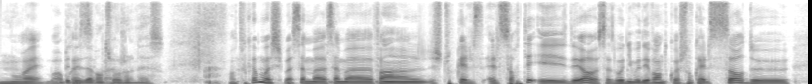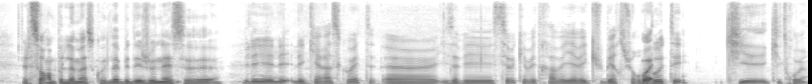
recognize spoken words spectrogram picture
Ouais, bon après. des aventures pas- jeunesse. En tout cas, moi, je sais pas, ça m'a, ça m'a, enfin, je trouve qu'elle, elle sortait et d'ailleurs, ça se voit au niveau des ventes, quoi. Je trouve qu'elle sort de, elle sort un peu de la masse, quoi, de la BD jeunesse. euh. Les, les, les euh, ils avaient, c'est eux qui avaient travaillé avec Hubert sur Ouais. Beauté, qui est, qui est trop bien.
